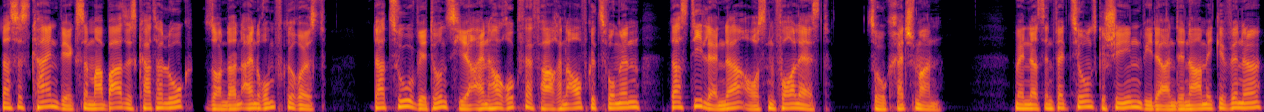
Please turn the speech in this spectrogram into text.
Das ist kein wirksamer Basiskatalog, sondern ein Rumpfgerüst. Dazu wird uns hier ein Hauruck-Verfahren aufgezwungen, das die Länder außen vor lässt. So Kretschmann. Wenn das Infektionsgeschehen wieder an Dynamik gewinne,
